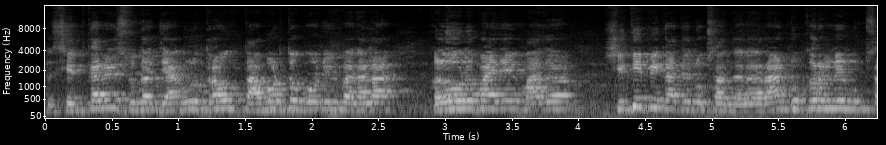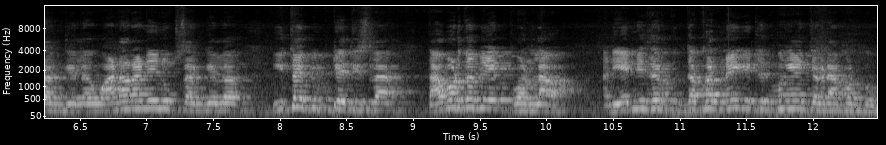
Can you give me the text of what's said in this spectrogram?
तर शेतकऱ्यांनी सुद्धा जागृत राहून ताबडतोब वन विभागाला कळवलं पाहिजे. माझं शेती पिकाचं नुकसान झालं रानडुकरांनी नुकसान केलं वानरांनी नुकसान केलं इथं बिबट्या दिसला ताबडतोब एक फोन लावा. आणि यांनी जर दखल नाही घेतली तर मग यांच्याकडे आपण बघू.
